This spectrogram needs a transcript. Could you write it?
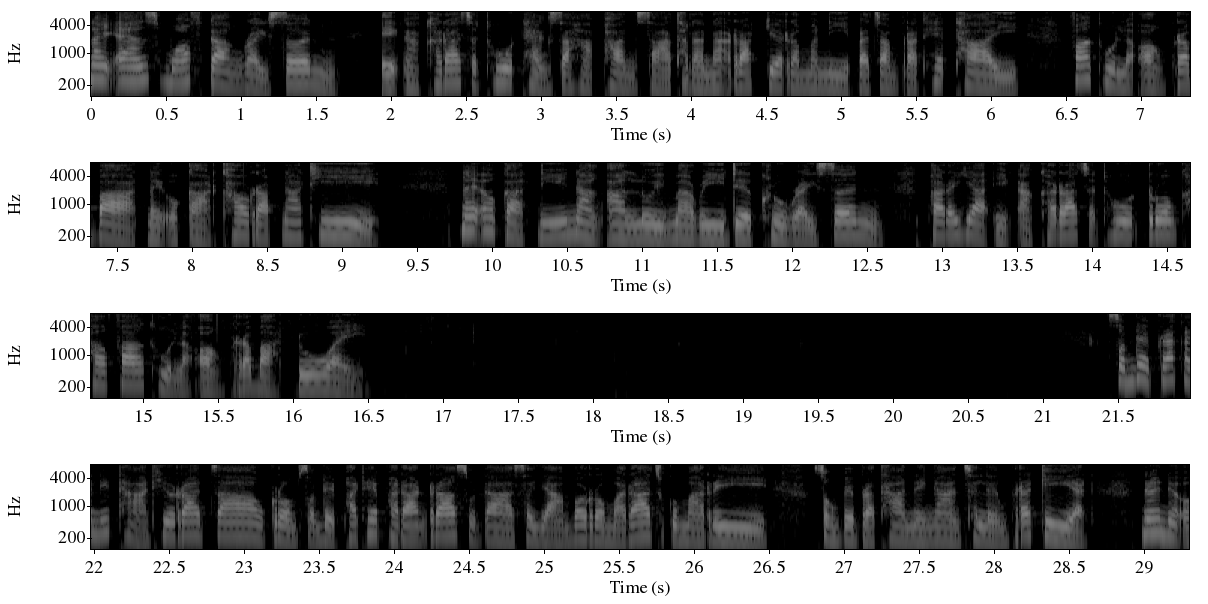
นายแอนส์วอฟกังไรเซนเอกอัครราชทูตแห่งสหพันธ์สาธารณรัฐเยอรมนีประจำประเทศไทยเฝ้าทูลละอองพระบาทในโอกาสเข้ารับหน้าที่ ในโอกาสนี้นางอาลุยมารีเดอครูไรเซนภรรยาเอกอัครราชทูตร่วมเข้าเฝ้าทูลละอองพระบาทด้วย สมเด็จพระนิษฐาธิราชเจ้ากรมสมเด็จพระเทพรัตนราชสุดาสยามบรมราชกุมารี ทรงเป็นประธานในงานเฉลิมพระเกียรติ เนื่องในโอ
